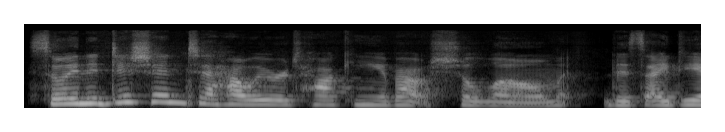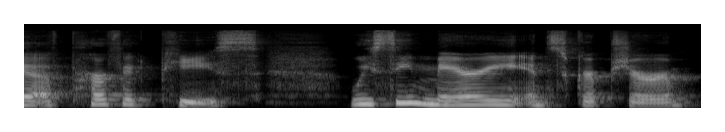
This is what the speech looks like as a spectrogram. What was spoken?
So, in addition to how we were talking about shalom, this idea of perfect peace, we see Mary in scripture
